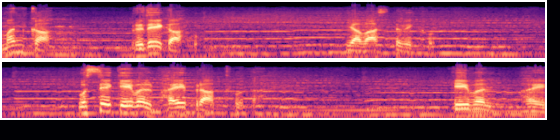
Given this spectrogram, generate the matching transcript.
मन का, हृदय का हो या वास्तविक हो, उससे केवल भय प्राप्त होता है। केवल भय।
